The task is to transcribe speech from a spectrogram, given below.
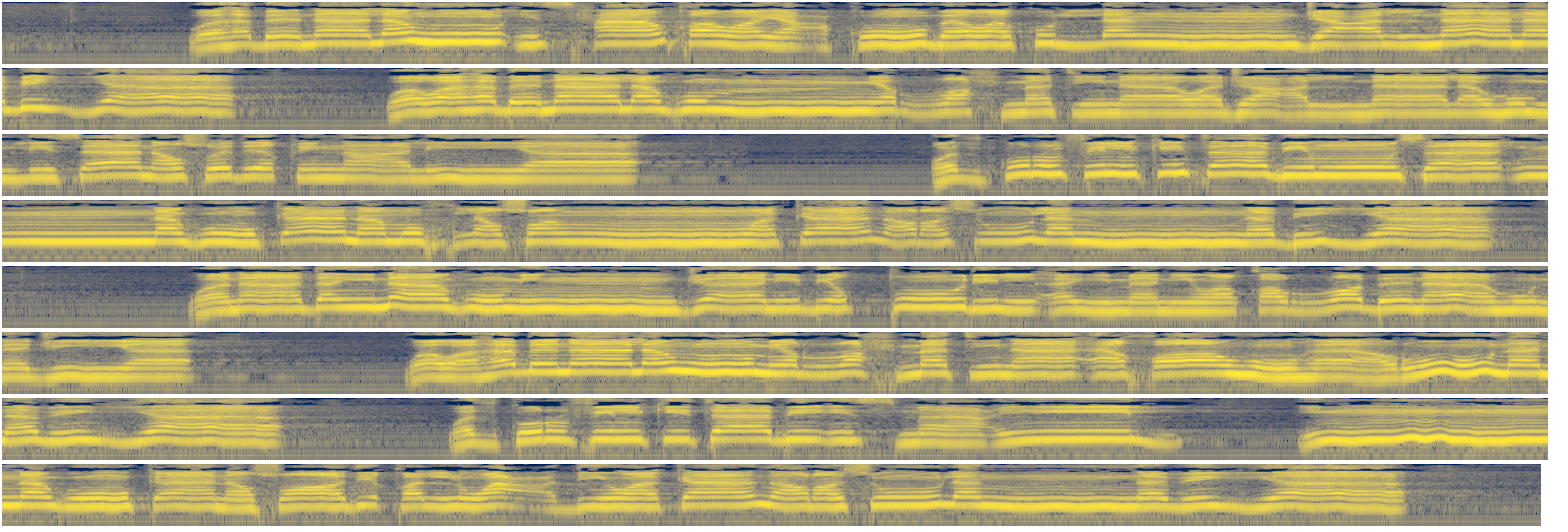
وهبنا له اسحاق ويعقوب وكلا جعلنا نبيا ووهبنا لهم من رحمتنا وجعلنا لهم لسان صدق عليا واذكر في الكتاب موسى انه كان مخلصا وكان رسولا نبيا وناديناه من جانب الطور الأيمن وقربناه نجيا ووهبنا له من رحمتنا أخاه هارون نبيا واذكر في الكتاب إسماعيل إنه كان صادق الوعد وكان رسولا نبيا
